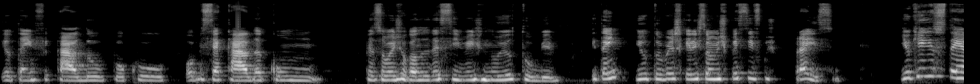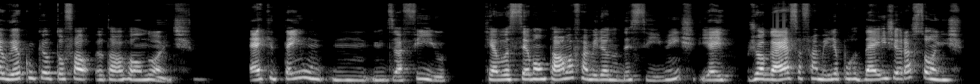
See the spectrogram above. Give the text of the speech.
eu tenho ficado um pouco obcecada com pessoas jogando The Sims no YouTube. E tem youtubers que eles são específicos para isso. E o que isso tem a ver com o que eu, tô, eu tava falando antes? É que tem um, um, um desafio que é você montar uma família no The Sims e aí jogar essa família por 10 gerações.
